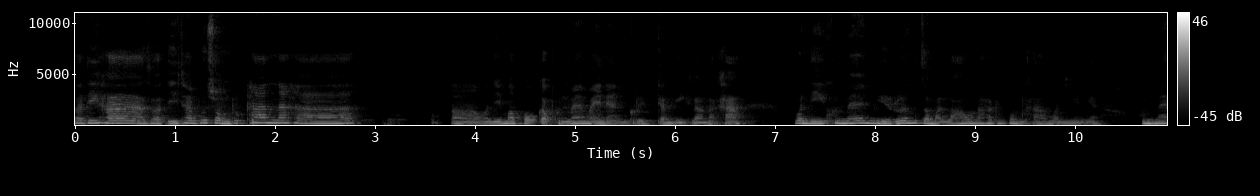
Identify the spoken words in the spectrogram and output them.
สวัสดีค่ะ สวัสดีท่านผู้ชมทุกท่านนะคะวันนี้มาพบกับคุณแม่ใหม่ในอังกฤษกันอีกแล้วนะคะ วันนี้คุณแม่มีเรื่องจะมาเล่านะคะ ทุกคนค่ะวันนี้เนี่ยคุณแม่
